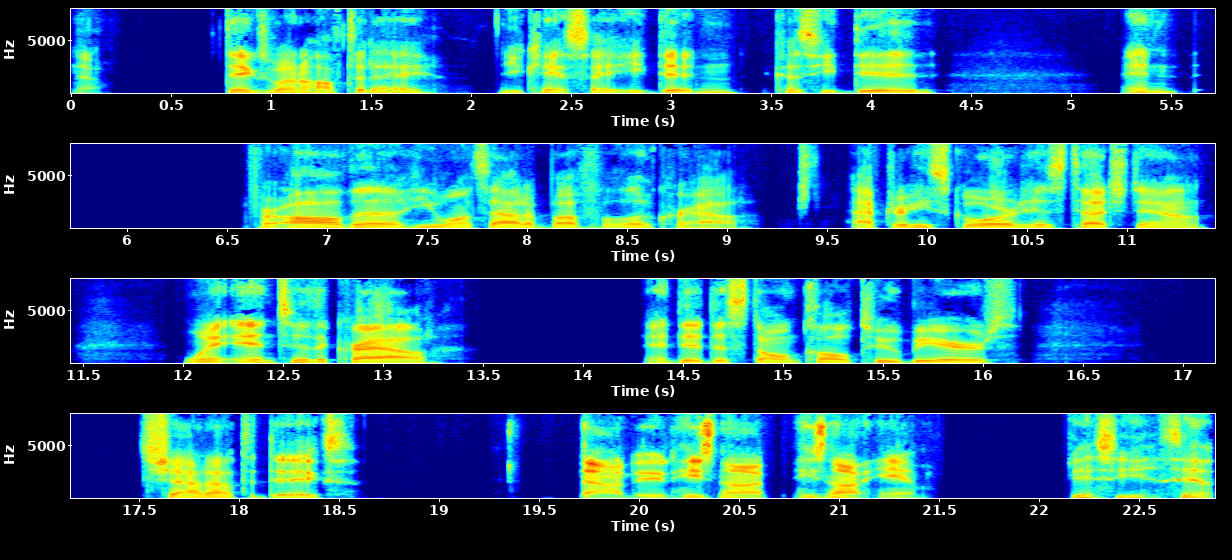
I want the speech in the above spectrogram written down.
No. Diggs went off today. You can't say he didn't because he did. And for all the he wants out of Buffalo crowd, after he scored his touchdown, went into the crowd and did the Stone Cold two beers. Shout out to Diggs. Nah, dude. He's not. He's not him. Yes, he is him.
